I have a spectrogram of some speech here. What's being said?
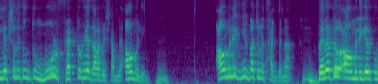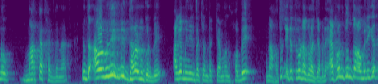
ইলেকশনে কিন্তু মূল ফ্যাক্টর হয়ে দাঁড়াবে সামনে আওয়ামী লীগ। আওয়ামী লীগ নির্বাচনে থাকবে না ব্যালটেও আওয়ামী লীগের কোনো মার্কা থাকবে না কিন্তু আওয়ামী লীগ নির্ধারণ করবে আগামী নির্বাচনটা কেমন হবে না হবে। এটা তুলনা করা যাবে না। এখন কিন্তু আওয়ামী লীগের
